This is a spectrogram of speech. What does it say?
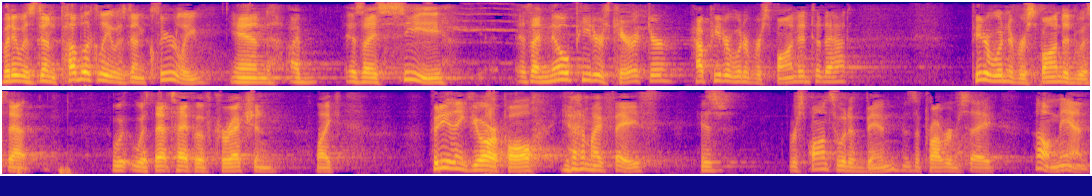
But it was done publicly, it was done clearly, and I, as I see, as I know Peter's character, how Peter would have responded to that, Peter wouldn't have responded with that, with that type of correction, like, Who do you think you are, Paul? Get out of my face. His response would have been, as the Proverbs say, Oh man,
